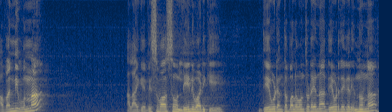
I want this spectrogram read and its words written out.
అవన్నీ ఉన్నా అలాగే విశ్వాసం లేనివాడికి దేవుడు ఎంత బలవంతుడైనా దేవుడి దగ్గర ఎన్నున్నా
